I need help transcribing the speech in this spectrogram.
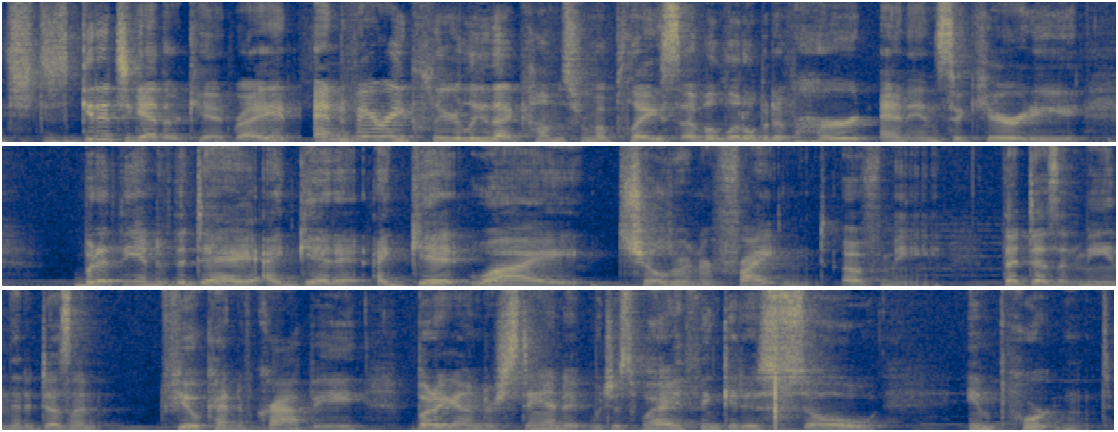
just get it together, kid, right? And very clearly that comes from a place of a little bit of hurt and insecurity but at the end of the day, I get it. I get why children are frightened of me. That doesn't mean that it doesn't feel kind of crappy, but I understand it, which is why I think it is so important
